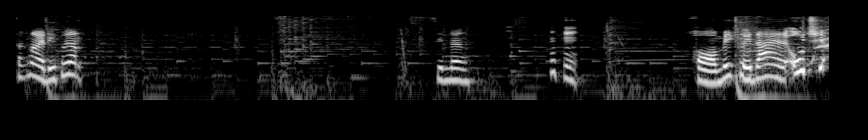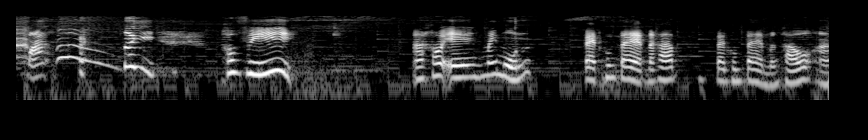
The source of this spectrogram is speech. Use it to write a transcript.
สักหน่อยดิเพื่อน สิบหนึ่ง ขอไม่เคยได้เลย โอ้เชี่ยมาเฮ้ย เข้าฟรี อะ เข้าเองไม่หมุนแปดคูณแปดนะครับแปดคูณแปดเหมือนเขาอะ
